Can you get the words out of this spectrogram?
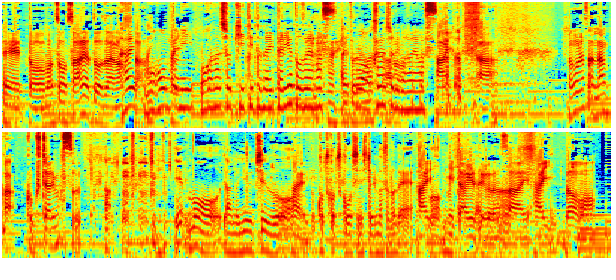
えっ、ー、と松本さんありがとうございました、はい、もう本当にお話を聞いていただいてありがとうございます、ありがとうございます感謝でございます。はい。あ野村さんなんか告知あります？あえもうあの YouTube をコツコツ更新しておりますので、はい、見てあげてください。はい。どうも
